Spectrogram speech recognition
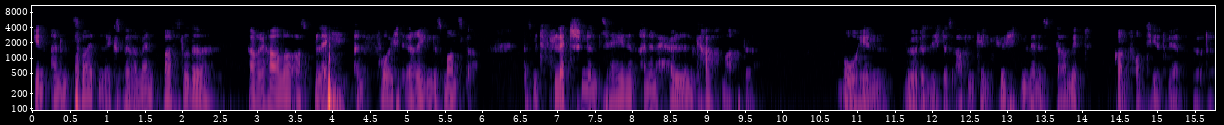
In einem zweiten Experiment bastelte Harry Harlow aus Blech ein furchterregendes Monster, das mit fletschenden Zähnen einen Höllenkrach machte. Wohin würde sich das Affenkind flüchten, wenn es damit konfrontiert werden würde?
